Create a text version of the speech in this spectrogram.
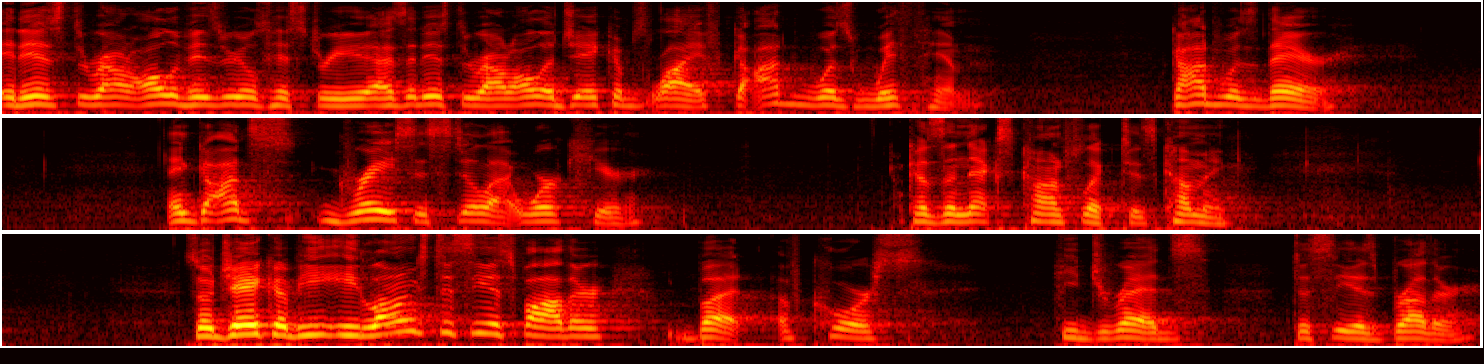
it is throughout all of Israel's history, as it is throughout all of Jacob's life, God was with him. God was there. And God's grace is still at work here because the next conflict is coming. So Jacob, he, he longs to see his father, but of course, he dreads to see his brother.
